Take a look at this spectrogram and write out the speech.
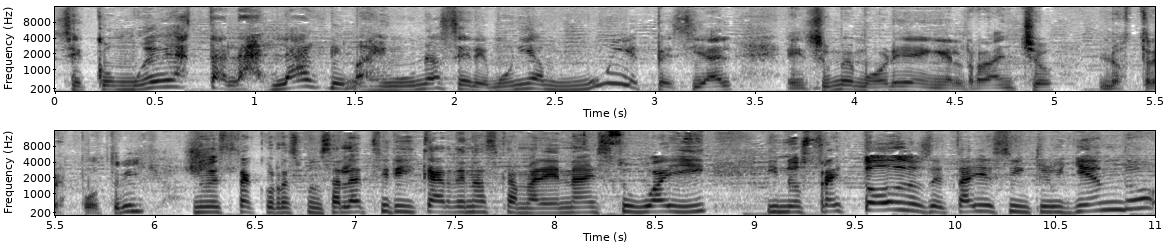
se conmueve hasta las lágrimas en una ceremonia muy especial en su memoria en el rancho Los Tres Potrillos. Nuestra corresponsal Atsiri Cárdenas Camarena estuvo ahí y nos trae todos los detalles, incluyendo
